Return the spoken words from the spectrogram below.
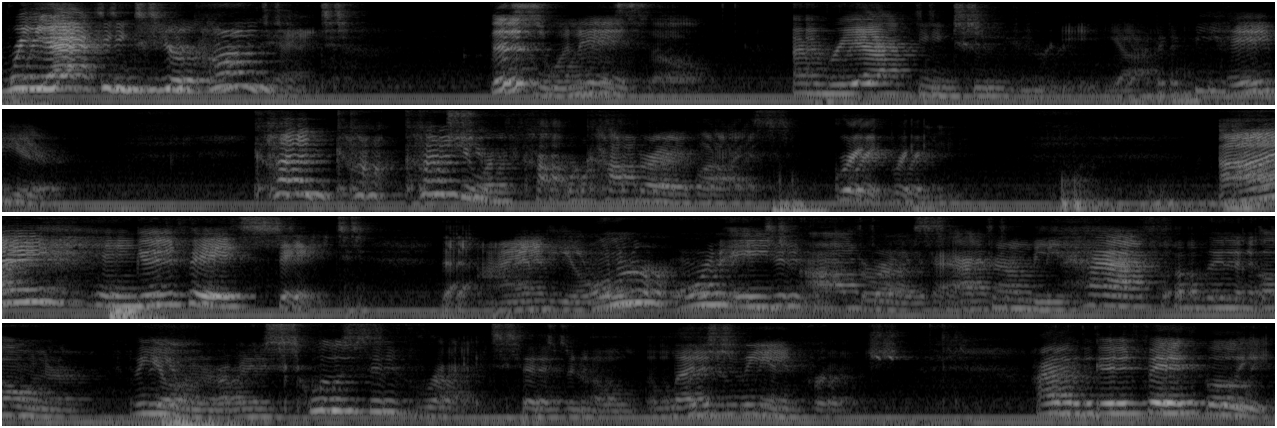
reacting to your content. This one is, though. I'm reacting to your idiotic behavior. Con- con- country where, co- where copyright applies. Great Britain. I, in good faith, state am the owner or an agent authorized to act on behalf of an owner, the owner of an exclusive right that has been allegedly infringed. I have a good faith belief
